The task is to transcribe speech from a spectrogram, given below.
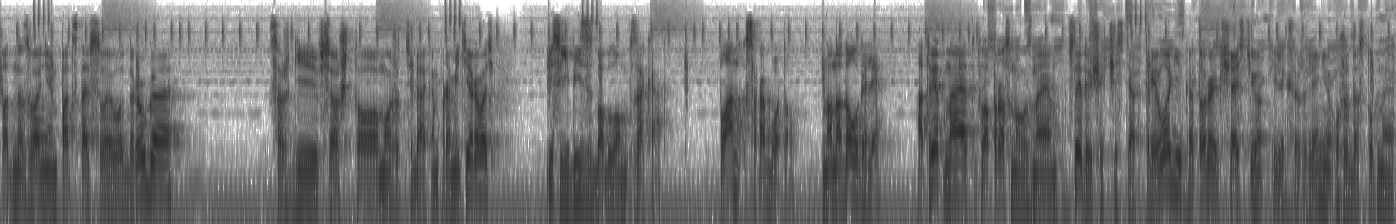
под названием «Подставь своего друга», «Сожги все, что может тебя компрометировать» и «Съебись с баблом в закат». План сработал. Но надолго ли? Ответ на этот вопрос мы узнаем в следующих частях трилогии, которые, к счастью или к сожалению, уже доступны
